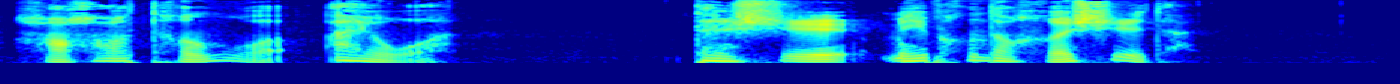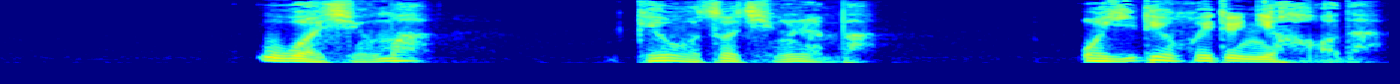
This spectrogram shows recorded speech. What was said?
好好疼我、爱我，但是没碰到合适的。我行吗？给我做情人吧，我一定会对你好的。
